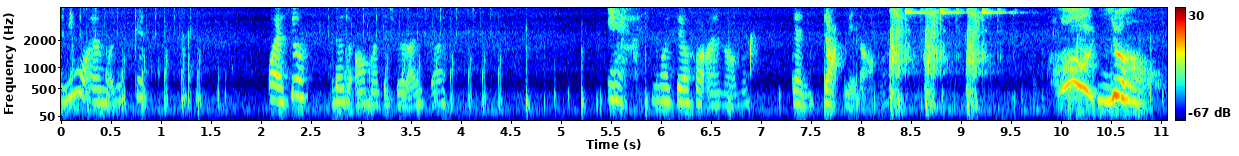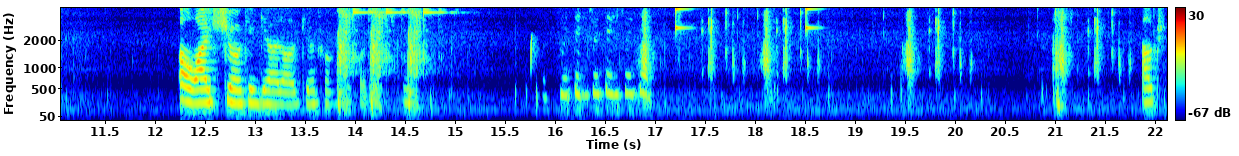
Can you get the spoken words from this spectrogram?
I need more ammo. Let's get Oh I still have better armor, I just realized that. Yeah, I'm gonna save for iron armor. Then diamond armor. Oh no! Oh, I sure can get a lot of kills from this. It's right there, it's right there, right there. Ouch.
